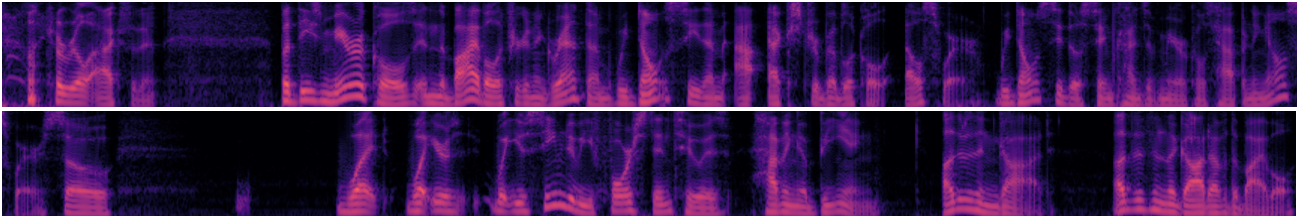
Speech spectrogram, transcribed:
like a real accident. But these miracles in the Bible, if you're going to grant them, we don't see them extra biblical elsewhere. We don't see those same kinds of miracles happening elsewhere. So what what you're what you seem to be forced into is having a being other than God, other than the God of the Bible,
